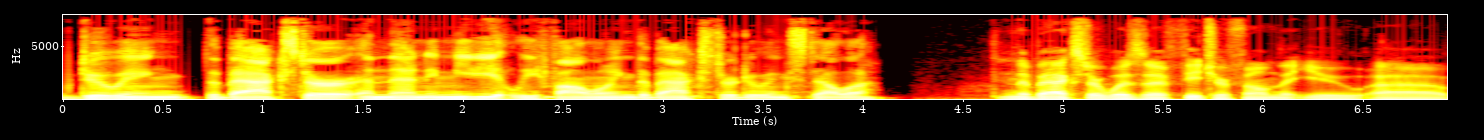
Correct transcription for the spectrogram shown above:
doing the Baxter, and then immediately following the Baxter doing Stella. And the Baxter was a feature film that you uh,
